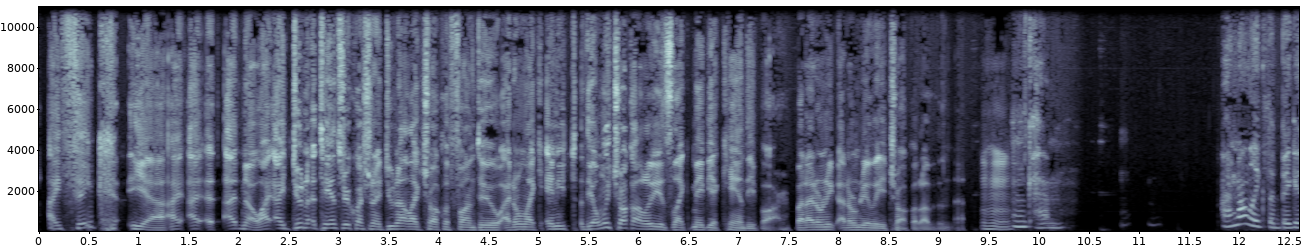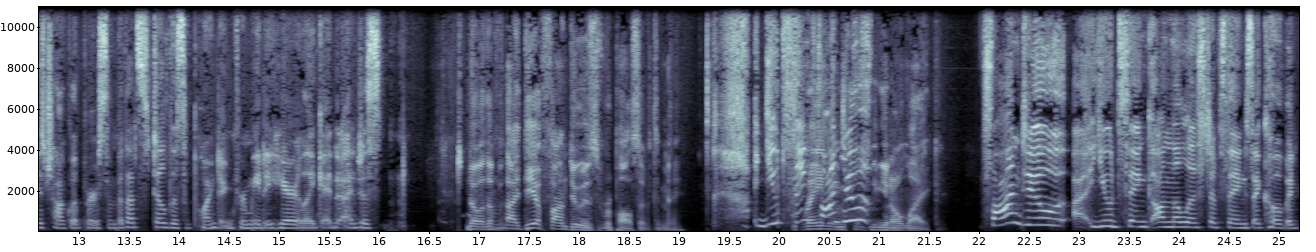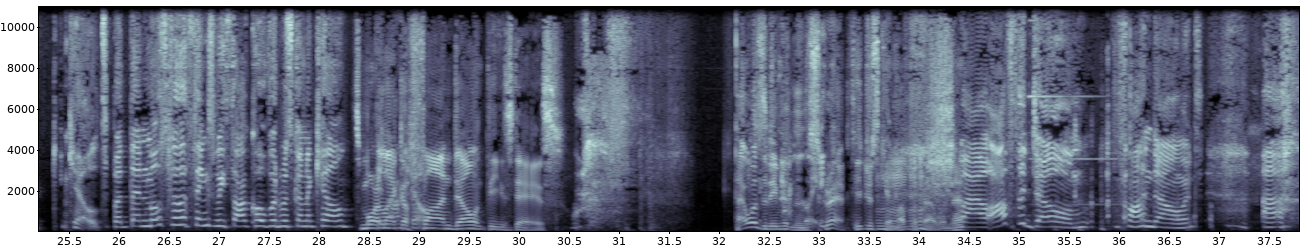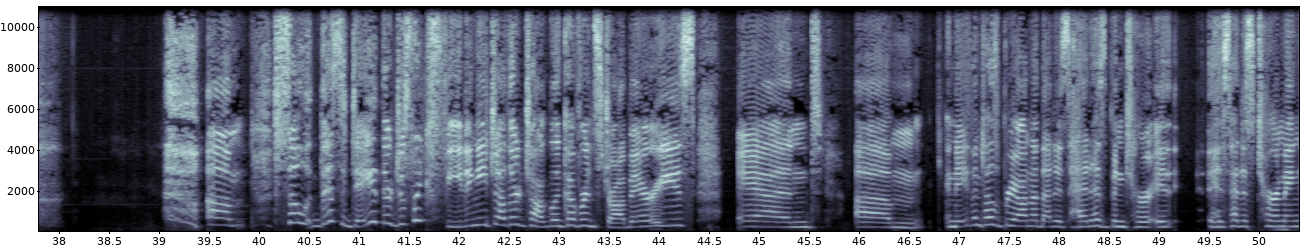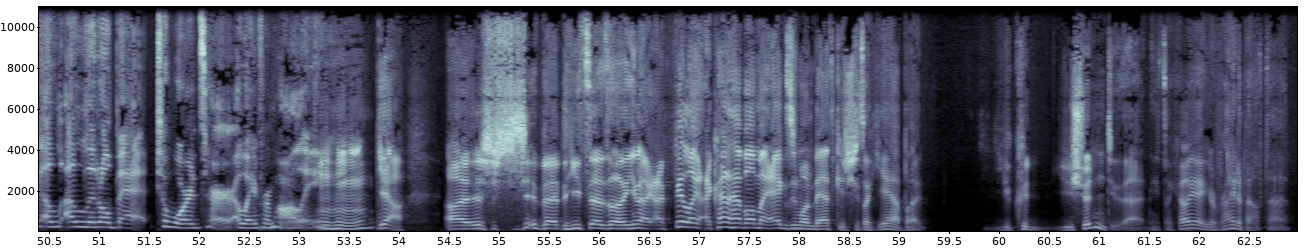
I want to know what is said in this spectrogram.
I think, yeah, I, I, I no, I, I do not. To answer your question, I do not like chocolate fondue. I don't like any. The only chocolate I'll eat is like maybe a candy bar, but I don't eat. I don't really eat chocolate other than that. Mm-hmm. Okay. I'm not like the biggest chocolate person, but that's still disappointing for me to hear. Like, I, I just No, the idea of fondue is repulsive to me. you'd think Raining fondue, something you don't like. Fondue, uh, you'd think on the list of things that COVID killed, but then most of the things we thought COVID was going to kill, It's more like a kill. fondant these days. That wasn't even in the script. He just came up with that one. Wow, off the dome, fondant. Uh, um, so this date, they're just like feeding each other chocolate covered strawberries, and um, Nathan tells Brianna that his head has been turned. His head is turning a, a little bit towards her, away from Holly. hmm Yeah. Uh, she, that he says, uh, you know, I feel like I kind of have all my eggs in one basket. She's like, yeah, but you could, you shouldn't do that. And he's like, oh yeah, you're right about that.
